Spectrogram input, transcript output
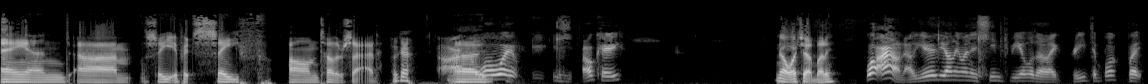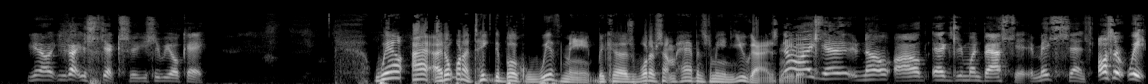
and um, see if it's safe on the other side. Okay. Alright, Uh, well, wait. Okay. No, what's up, buddy? Well, I don't know. You're the only one that seems to be able to like read the book, but you know, you got your stick, so you should be okay. Well, I, I don't want to take the book with me because what if something happens to me and you guys need No, it? I get it. No, I'll eggs in one basket. It makes sense. Also, wait,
